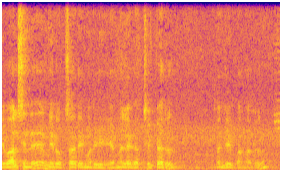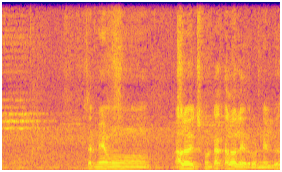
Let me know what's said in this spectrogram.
ఇవ్వాల్సిందే మీరు ఒకసారి మరి ఎమ్మెల్యే గారు చెప్పారు. అని చెప్పి అన్నారు. సరే మేము ఆలోచించుకుంటా కలవలేదు రెండు నెలలు.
